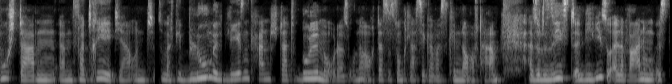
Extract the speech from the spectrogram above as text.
Buchstaben ähm, verdreht, ja, und zum Beispiel Blume lesen kann statt Bulme oder so. Ne? Auch das ist so ein Klassiker, was Kinder oft haben. Also du siehst, äh, die visuelle Wahrnehmung ist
